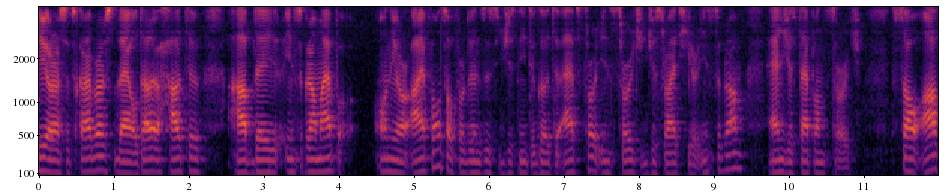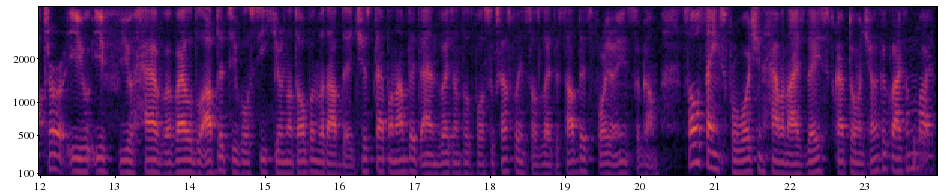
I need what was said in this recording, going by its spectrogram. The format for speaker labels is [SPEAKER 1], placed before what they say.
[SPEAKER 1] Dear subscribers, they will tell you how to update Instagram app on your iPhone. So for doing this, you just need to go to App Store, in search, just right here Instagram, and just tap on search. So after you, if you have available updates, you will see here not open but update. Just tap on update and wait until for will successfully install latest updates for your Instagram. So thanks for watching, have a nice day, subscribe to my channel, click like and bye.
